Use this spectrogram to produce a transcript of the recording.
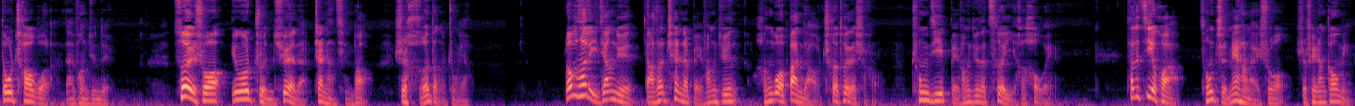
都超过了南方军队。所以说，拥有准确的战场情报是何等的重要。罗伯特·李将军打算趁着北方军横过半岛撤退的时候，冲击北方军的侧翼和后卫。他的计划从纸面上来说是非常高明的，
